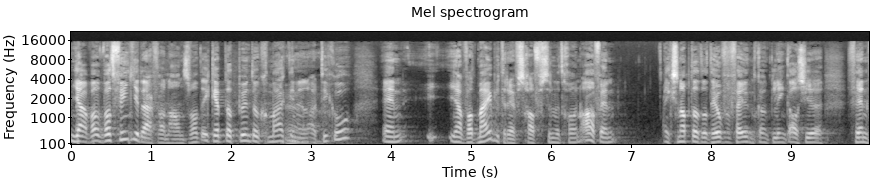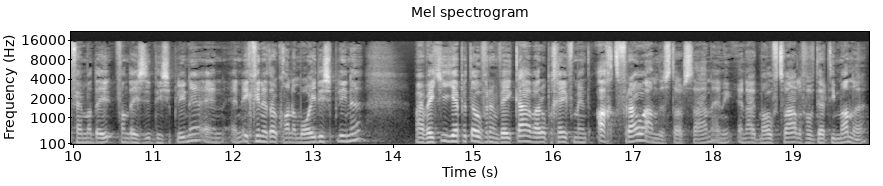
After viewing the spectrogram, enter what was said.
ja wat, wat vind je daarvan Hans? Want ik heb dat punt ook gemaakt in een artikel. En ja, wat mij betreft schaffen ze het gewoon af. En ik snap dat dat heel vervelend kan klinken als je fan bent van deze discipline. En, en ik vind het ook gewoon een mooie discipline. Maar weet je, je hebt het over een WK waar op een gegeven moment acht vrouwen aan de start staan. En, en uit mijn hoofd 12 of 13 mannen.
